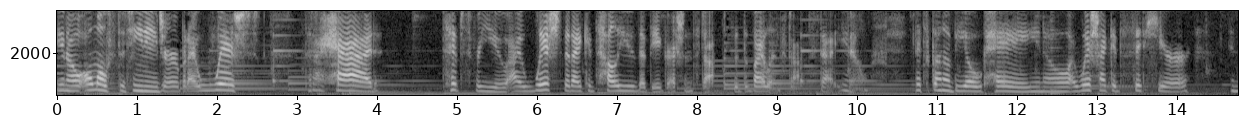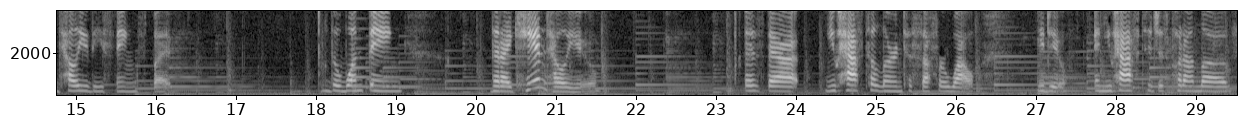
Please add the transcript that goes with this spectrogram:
you know almost a teenager but i wish that i had tips for you. I wish that i could tell you that the aggression stops that the violence stops that you know it's gonna be okay you know. I wish i could sit here and tell you these things but the one thing that I can tell you is that you have to learn to suffer well. You do. And you have to just put on love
